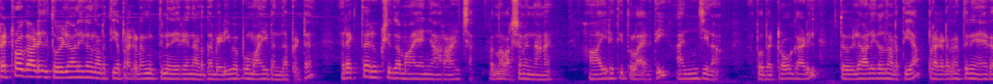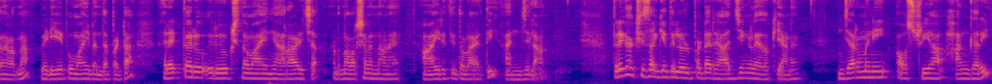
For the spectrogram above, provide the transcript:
പെട്രോഗാഡിൽ തൊഴിലാളികൾ നടത്തിയ പ്രകടനത്തിന് നേരെ നടന്ന വെടിവെപ്പുമായി ബന്ധപ്പെട്ട് രക്തരൂക്ഷിതമായ ഞായറാഴ്ച നടന്ന വർഷം എന്നാണ് ആയിരത്തി തൊള്ളായിരത്തി അഞ്ചിലാണ് അപ്പോൾ പെട്രോഗാർഡിൽ തൊഴിലാളികൾ നടത്തിയ പ്രകടനത്തിന് നേരെ നടന്ന വെടിവെപ്പുമായി ബന്ധപ്പെട്ട രക്തരൂ രൂക്ഷിതമായ ഞായറാഴ്ച നടന്ന വർഷം എന്നാണ് ആയിരത്തി തൊള്ളായിരത്തി അഞ്ചിലാണ് ത്രികക്ഷി സഖ്യത്തിൽ ഉൾപ്പെട്ട രാജ്യങ്ങൾ ഏതൊക്കെയാണ്? Germany Austria Hungary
